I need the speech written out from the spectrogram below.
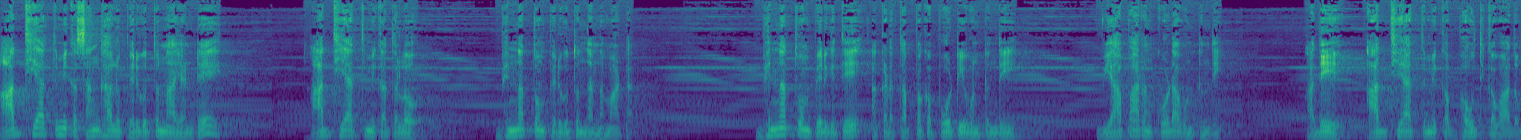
ఆధ్యాత్మిక సంఘాలు పెరుగుతున్నాయంటే ఆధ్యాత్మికతలో భిన్నత్వం పెరుగుతుందన్నమాట. భిన్నత్వం పెరిగితే అక్కడ తప్పక పోటీ ఉంటుంది వ్యాపారం కూడా ఉంటుంది. అదే ఆధ్యాత్మిక భౌతికవాదం.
